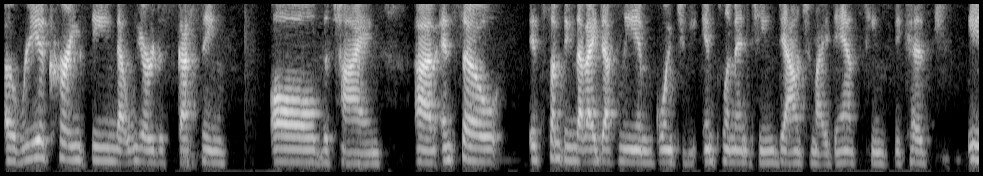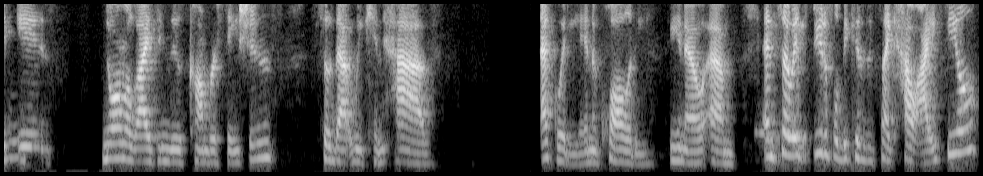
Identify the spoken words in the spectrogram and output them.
a reoccurring theme that we are discussing all the time, um, and so it's something that I definitely am going to be implementing down to my dance teams because it mm-hmm. is normalizing those conversations so that we can have equity and equality you know um, and so it's beautiful because it's like how i feel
